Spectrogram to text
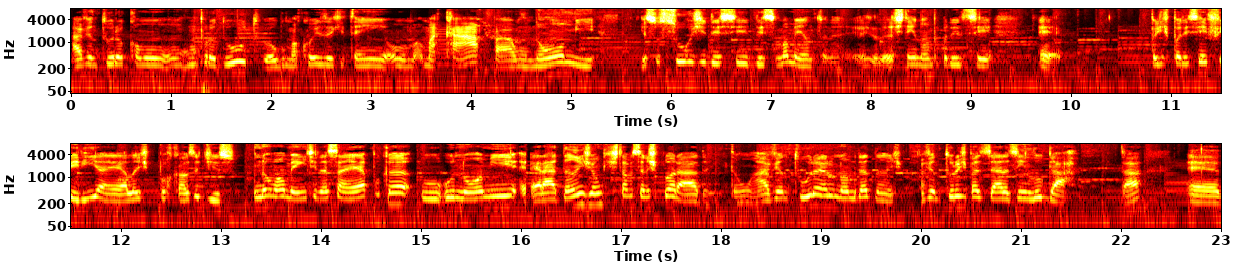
aventura como um, um produto, alguma coisa que tem uma, uma, capa, um nome, isso surge desse, desse momento, né? Elas têm nome para poder ser é, pra gente poder se referir a elas por causa disso. Normalmente, nessa época, o, o nome era a dungeon que estava sendo explorada. Então, a aventura era o nome da dungeon. Aventuras baseadas em lugar, tá? É,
